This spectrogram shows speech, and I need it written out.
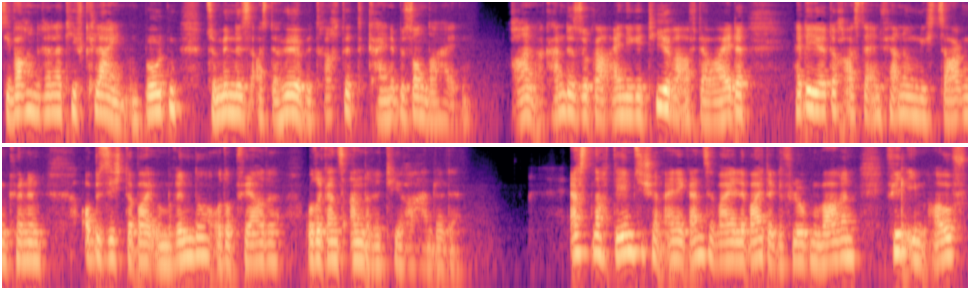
Sie waren relativ klein und boten, zumindest aus der Höhe betrachtet, keine Besonderheiten. Rahn erkannte sogar einige Tiere auf der Weide, hätte jedoch aus der Entfernung nicht sagen können, ob es sich dabei um Rinder oder Pferde oder ganz andere Tiere handelte. Erst nachdem sie schon eine ganze Weile weitergeflogen waren, fiel ihm auf,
